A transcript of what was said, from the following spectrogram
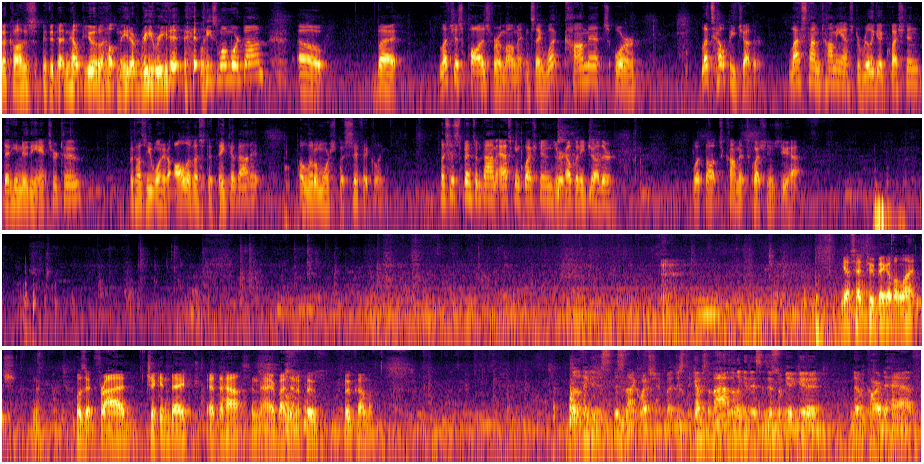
because if it doesn't help you, it'll help me to reread it at least one more time. Uh, but let's just pause for a moment and say, what comments or let's help each other. Last time Tommy asked a really good question that he knew the answer to because he wanted all of us to think about it a little more specifically. Let's just spend some time asking questions or helping each other. What thoughts, comments, questions do you have? You guys had too big of a lunch? Was it fried chicken day at the house and now everybody's in a food, food coma? One of the things that just, this is not a question, but just it comes to mind as I look at this is this would be a good note card to have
